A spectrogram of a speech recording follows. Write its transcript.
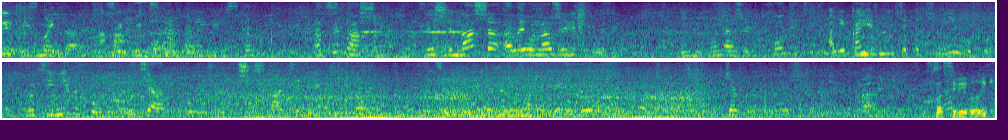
Це Ізмаїл, це кримська, кримська. А це наша. Це ще наша, але вона вже відходить. Вона вже відходить. А яка різниця по ціні виходить? По ціні виходить. Оця коштує 16 гривень кіло, а на 20 гривень. Дякую. Спасибі велике.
